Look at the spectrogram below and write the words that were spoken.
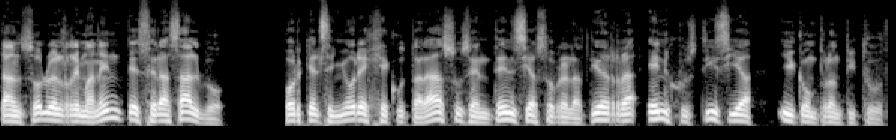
tan solo el remanente será salvo, porque el Señor ejecutará su sentencia sobre la tierra en justicia y con prontitud.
